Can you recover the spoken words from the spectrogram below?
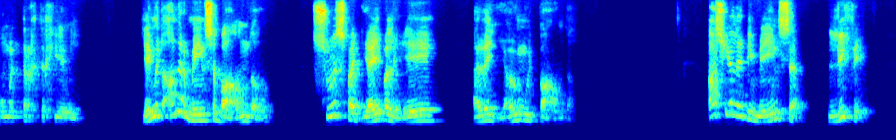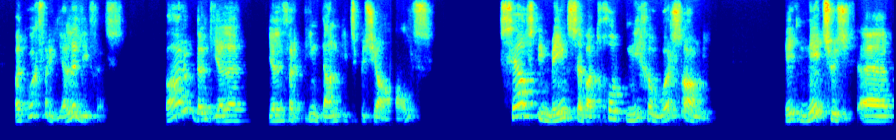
om dit terug te gee nie. Jy moet ander mense behandel soos wat jy wil hê hulle jou moet behandel. As jy die mense liefhet wat ook vir julle lief is, waarom dink julle julle verdien dan iets spesiaals? selfs die mense wat God nie gehoorsaam nie het net soos uh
